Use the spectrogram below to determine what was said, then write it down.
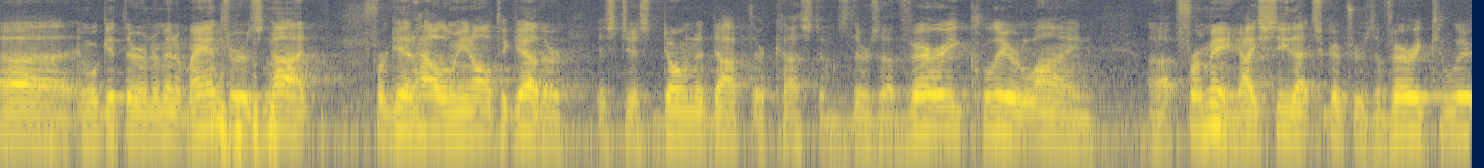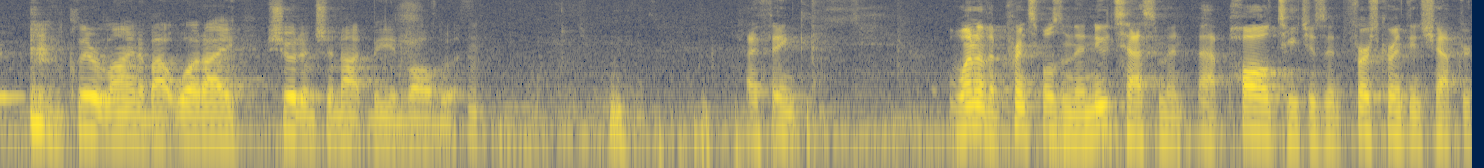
uh, and we'll get there in a minute, my answer is not forget Halloween altogether. It's just don't adopt their customs. There's a very clear line. Uh, for me, I see that scripture as a very clear, clear line about what I should and should not be involved with. I think one of the principles in the New Testament that Paul teaches in 1 Corinthians chapter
